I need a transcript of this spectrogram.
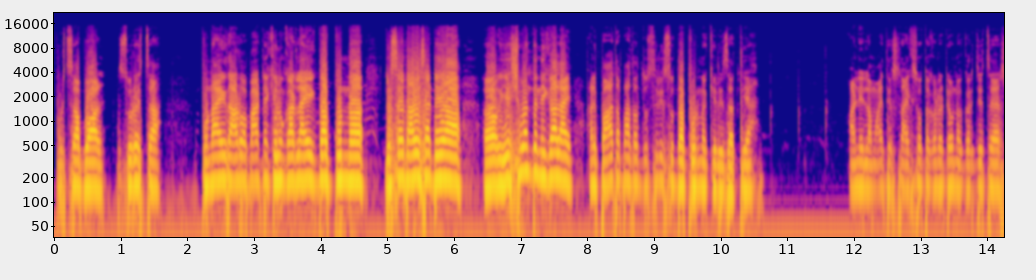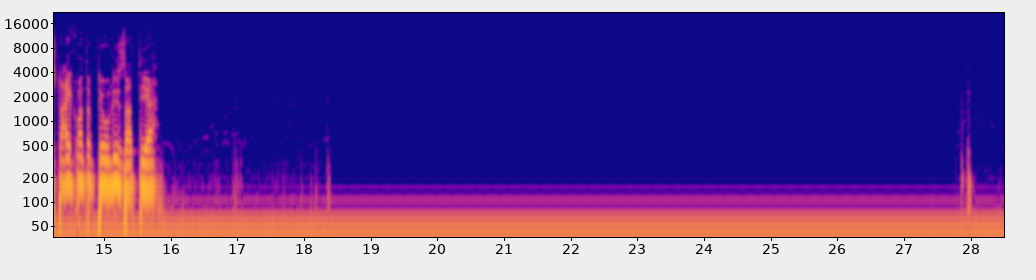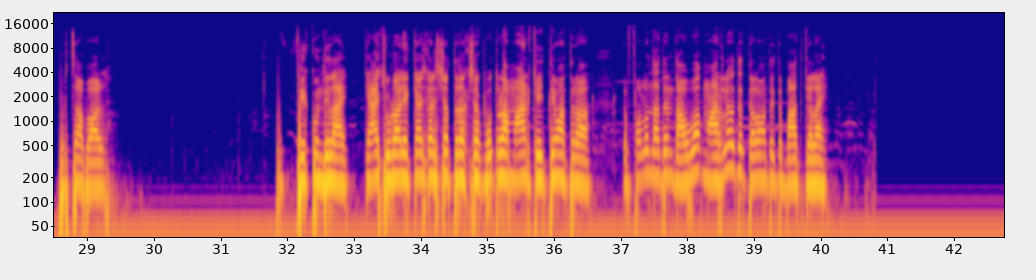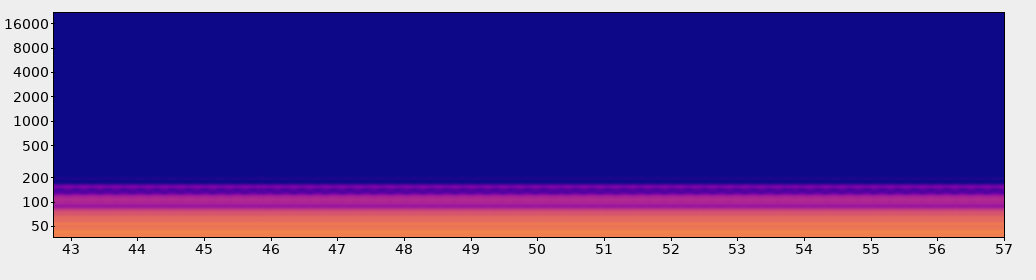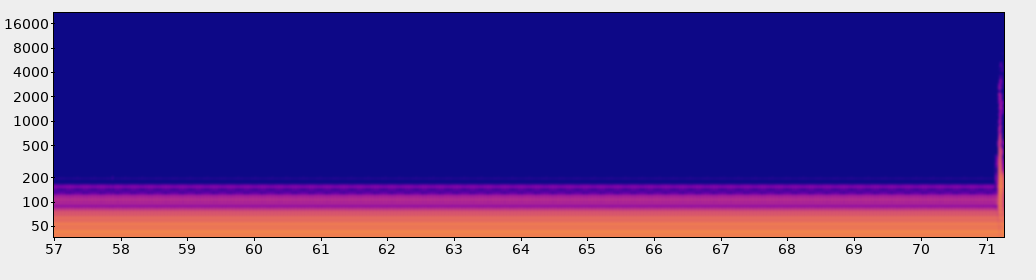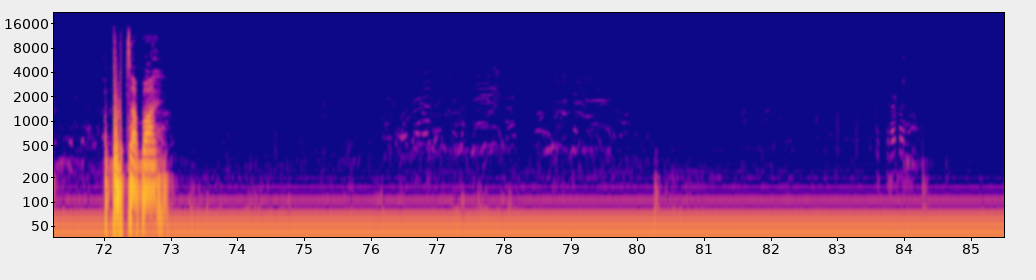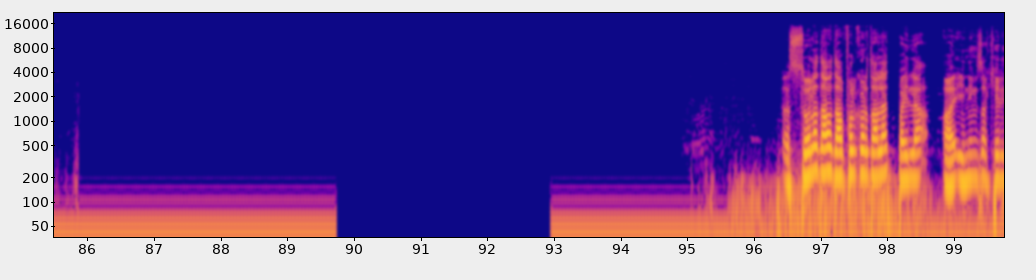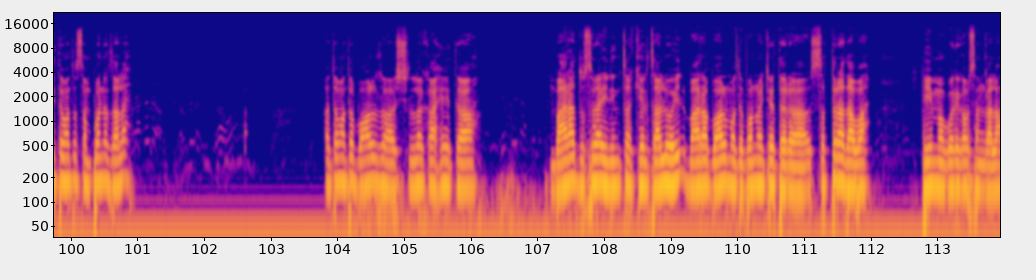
पुढचा बॉल सुरेशचा. पुन्हा एकदा आडवा बॅटने खेळून काढला एकदा पुन्हा दुसऱ्या दावेसाठी यशवंत निघालाय. आणि पाहता पाहता दुसरी सुद्धा पूर्ण केली जाते. आणि माहिती स्ट्राईक स्वतःकडे ठेवणं गरजेचं आहे. स्ट्राईक मात्र ठेवली जाते. पुढचा बॉल फेकून दिलाय. कॅच उडाले कॅच खाली शतरक्षक बोतडा मार इथे मात्र. फलंदाजाने धावा मारल्या होत्या त्याला मात्र इथं बाद केलाय. पुढचा बॉल सोळा धावा धावफल करत आल्यात. पहिल्या इनिंगचा खेळ इथे मात्र संपन्न झालाय. आता मात्र बॉल शिल्लक आहे. तर बारा दुसरा इनिंगचा खेळ चालू होईल. बारा बॉलमध्ये बनवायचे तर सतरा धावा टीम गोरेगाव संघाला.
